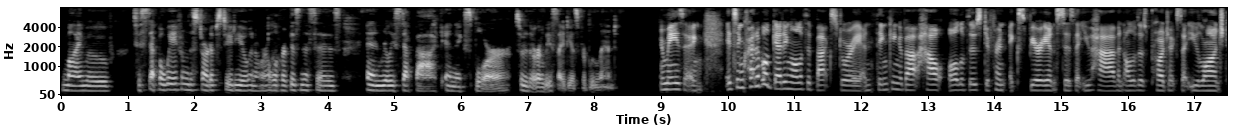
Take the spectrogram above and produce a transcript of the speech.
my move to step away from the startup studio and all of our businesses and really step back and explore sort of the earliest ideas for Blueland. Amazing. It's incredible getting all of the backstory and thinking about how all of those different experiences that you have and all of those projects that you launched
